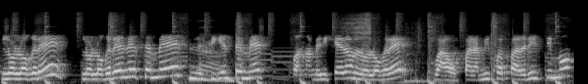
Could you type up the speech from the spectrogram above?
lo logré, lo logré en ese mes, en el siguiente mes, cuando me dijeron lo logré, wow, para mí fue padrísimo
